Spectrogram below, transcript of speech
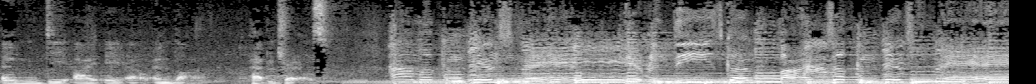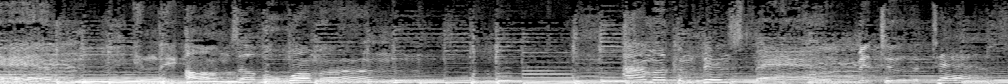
M-D-I-A-L, M-Dial. Happy trails. I'm a convinced man here in these confines, a convinced man in the arms of a woman. I'm a convinced man, me to the test.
